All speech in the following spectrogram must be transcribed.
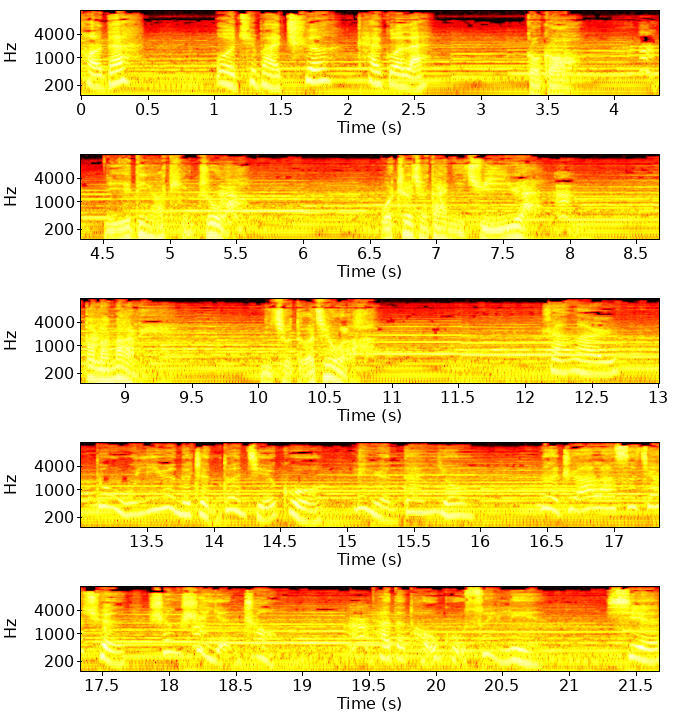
好的，我去把车开过来。狗狗，你一定要挺住啊！我这就带你去医院，到了那里，你就得救了。然而，动物医院的诊断结果令人担忧：那只阿拉斯加犬伤势严重，它的头骨碎裂，血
